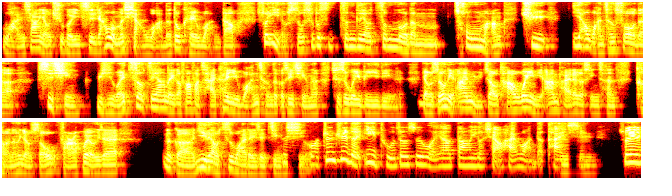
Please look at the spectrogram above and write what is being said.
晚上有去过一次，然后我们想玩的都可以玩到。所以有时候是不是真的要这么的匆忙去？要完成所有的事情，以为只有这样的一个方法才可以完成这个事情呢？其实未必一定。有时候你按宇宙，他为你安排那个行程，可能有时候反而会有一些那个意料之外的一些惊喜。我正确的意图就是我要当一个小孩玩的开心，所以。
